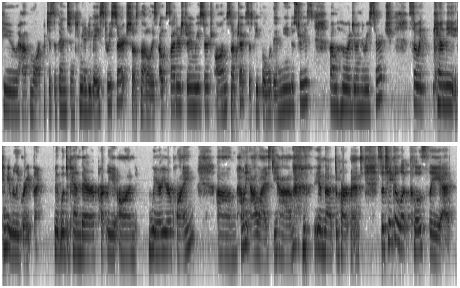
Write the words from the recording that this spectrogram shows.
to have more participant and community based research, so it's not always outsiders doing research on subjects, it's people within the industries um, who are doing the research. So it can be it can be a really great thing. It will depend there partly on where you're applying. Um, how many allies do you have in that department? So take a look closely at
